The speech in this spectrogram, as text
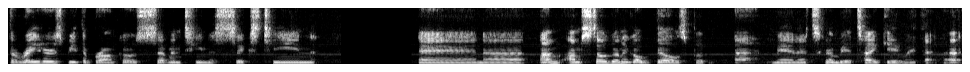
the Raiders beat the Broncos seventeen to sixteen, and uh, I'm I'm still going to go Bills, but uh, man, it's going to be a tight game. I think uh,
